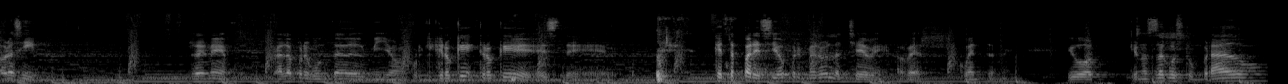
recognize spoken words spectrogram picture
Ahora sí. René, a la pregunta del millón, porque creo que creo que este ¿qué te pareció primero la cheve? A ver, cuéntame. Digo, que no estás acostumbrado.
